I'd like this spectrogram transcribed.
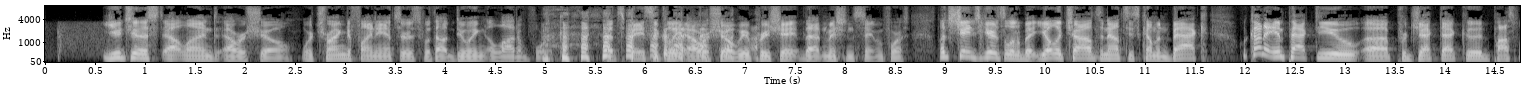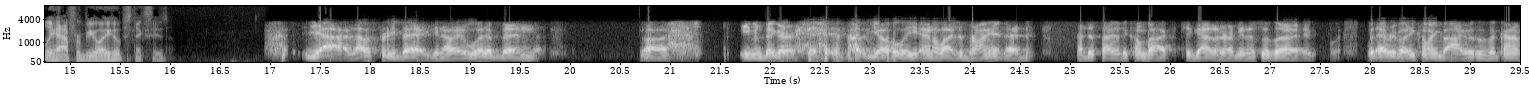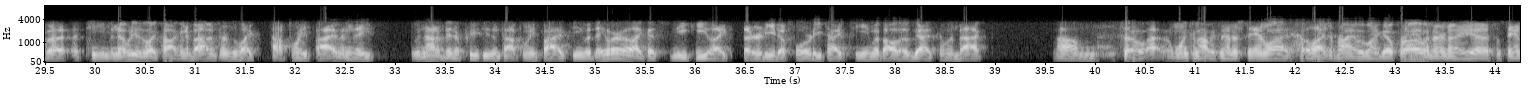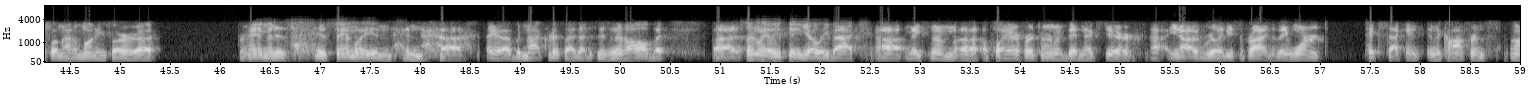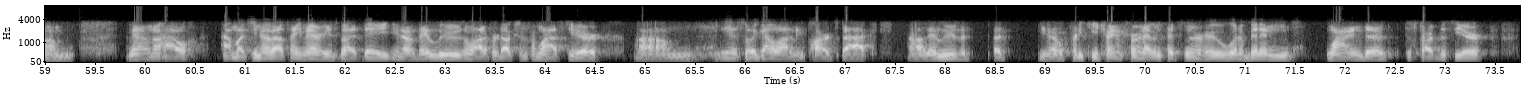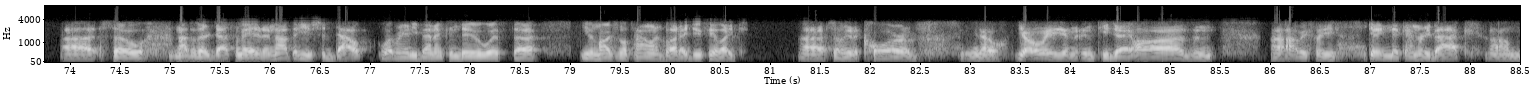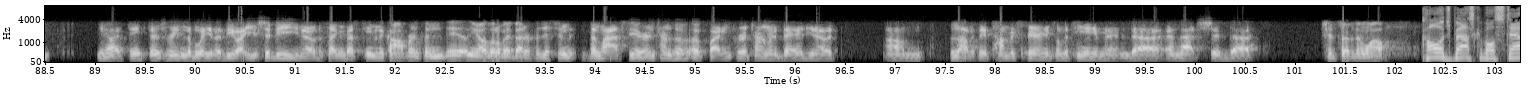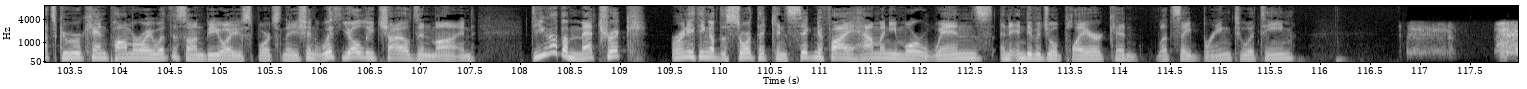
You just outlined our show. We're trying to find answers without doing a lot of work. That's basically our show. We appreciate that mission statement for us. Let's change gears a little bit. Yoeli Childs announced he's coming back. What kind of impact do you uh, project that could possibly have for BYU hoops next season? Yeah, that was pretty big. You know, it would have been uh, even bigger if both Yoeli and Elijah Bryant had had decided to come back together. I mean, this was a with everybody coming back. This was a kind of a, a team, and nobody was talking about in terms of like top twenty-five, and they would not have been a preseason top twenty-five team, but they were like a sneaky like thirty to forty type team with all those guys coming back. Um, so uh, one can obviously understand why Elijah Bryant would want to go pro and earn a uh, substantial amount of money for. Uh, for him and his his family, and and uh, I, I would not criticize that decision at all. But uh, certainly, at least getting Yoeli back uh, makes them uh, a player for a tournament bid next year. Uh, you know, I would really be surprised if they weren't picked second in the conference. Um, I mean, I don't know how how much you know about St. Mary's, but they you know they lose a lot of production from last year. Um, you know, so they got a lot of new parts back. Uh, they lose a, a you know pretty key transfer in Evan Fitzner, who would have been in line to to start this year. Uh, so not that they're decimated and not that you should doubt what Randy Bennett can do with uh, even marginal talent, but I do feel like uh, certainly the core of, you know, Yoeli and, and TJ Haws and uh, obviously getting Nick Emery back, um, you know, I think there's reason to believe that BYU should be, you know, the second best team in the conference and, you know, a little bit better position than last year in terms of, of fighting for a tournament bid. You know, it, um, there's obviously a ton of experience on the team, and uh, and that should uh, should serve them well. College basketball stats guru Ken Pomeroy with us on BYU Sports Nation. With Yoeli Childs in mind, do you have a metric or anything of the sort that can signify how many more wins an individual player can, let's say, bring to a team?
